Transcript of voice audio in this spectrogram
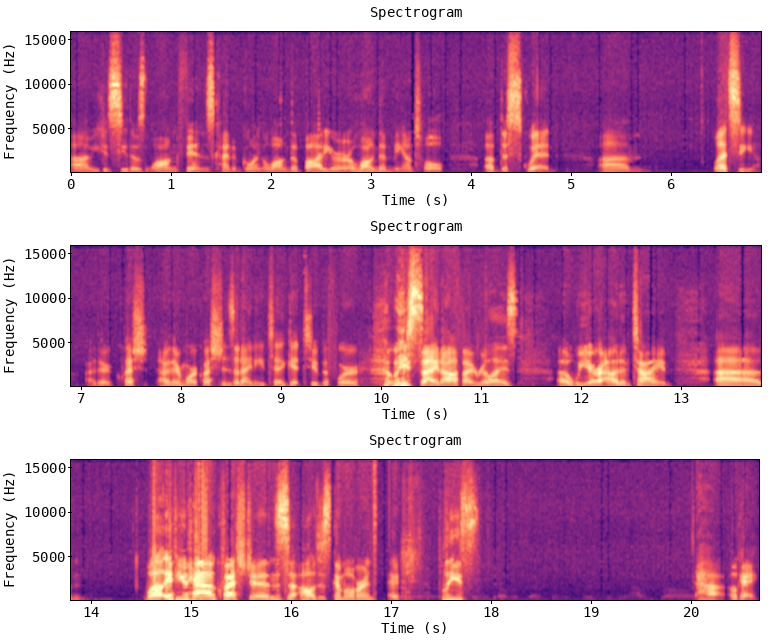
Um, you could see those long fins kind of going along the body or along the mantle of the squid. Um, let's see. Are there question? Are there more questions that I need to get to before we sign off? I realize uh, we are out of time. Um, well, if you have questions, I'll just come over and say, please. Ah, okay.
